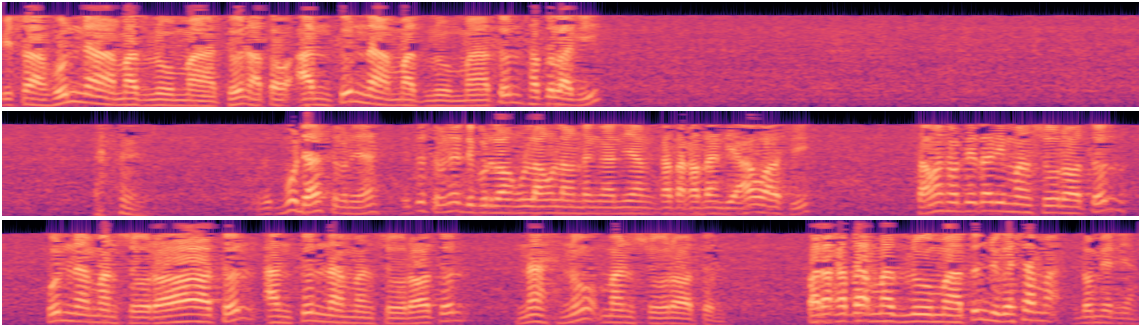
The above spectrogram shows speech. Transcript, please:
Bisa hunna mazlumatun atau antunna mazlumatun. Satu lagi. Mudah sebenarnya. Itu sebenarnya diberulang-ulang dengan yang kata-kata yang di awal sih. Sama seperti tadi mansuratun, hunna mansuratun, antunna mansuratun, nahnu mansuratun. Pada kata madlumatun juga sama domirnya.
